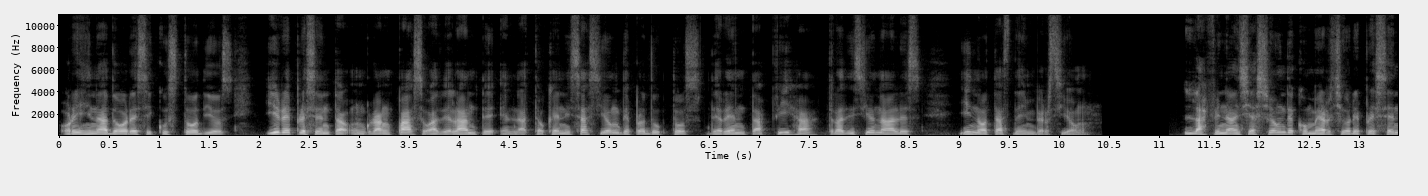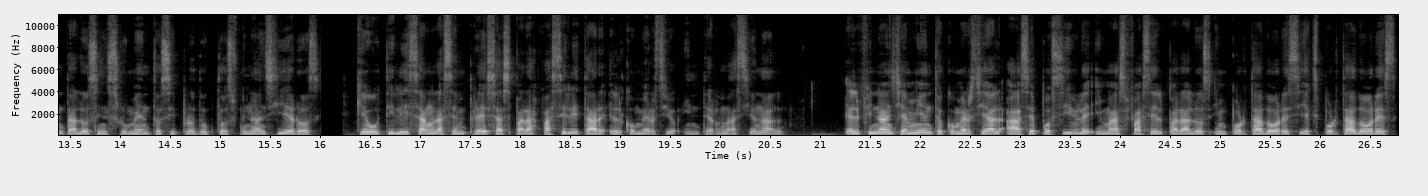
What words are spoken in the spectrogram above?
originadores y custodios y representa un gran paso adelante en la tokenización de productos de renta fija tradicionales y notas de inversión. La financiación de comercio representa los instrumentos y productos financieros que utilizan las empresas para facilitar el comercio internacional. El financiamiento comercial hace posible y más fácil para los importadores y exportadores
